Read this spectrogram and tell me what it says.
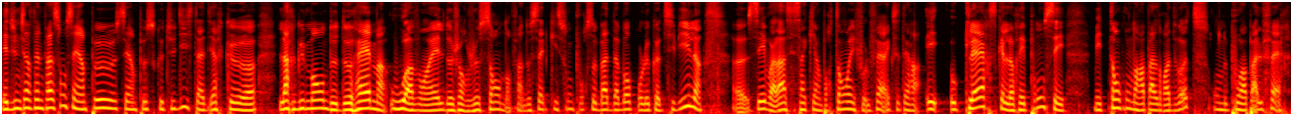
Et d'une certaine façon, c'est un peu, c'est un peu ce que tu dis, c'est-à-dire que euh, l'argument de, de Rem ou avant elle de Georges Sand, enfin de celles qui sont pour se battre d'abord pour le code civil, euh, c'est voilà, c'est ça qui est important, il faut le faire, etc. Et au clair, ce qu'elle leur répond, c'est mais tant qu'on n'aura pas le droit de vote, on ne pourra pas le faire.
